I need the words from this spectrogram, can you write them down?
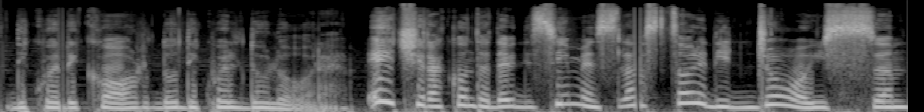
di quel ricordo, di quel dolore. E ci racconta David Simmons la storia di Joyce,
